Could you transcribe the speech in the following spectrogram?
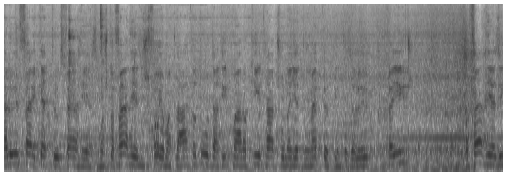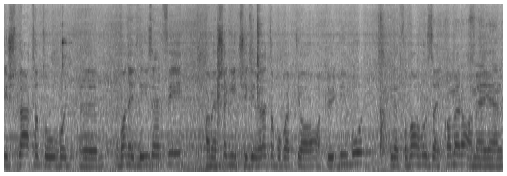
előfej, kettőt felhelyez. Most a felhelyezés folyamat látható, tehát itt már a két hátsó negyednél megtörtént az előfejés. A felhelyezés látható, hogy van egy lézerfény, amely segítségével letapogatja a tőgybimbót, illetve van hozzá egy kamera, amelyel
